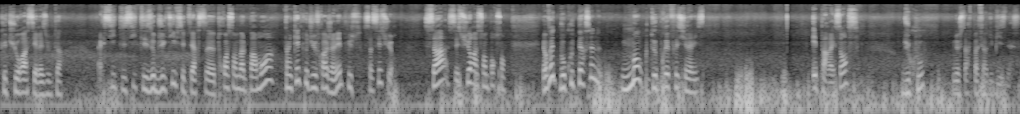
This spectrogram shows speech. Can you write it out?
que tu auras ces résultats. si, si tes objectifs c'est de faire 300 balles par mois, t'inquiète que tu feras jamais plus. Ça c'est sûr. Ça c'est sûr à 100%. Et en fait, beaucoup de personnes manquent de professionnalisme. Et par essence, du coup, ne savent pas faire du business.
